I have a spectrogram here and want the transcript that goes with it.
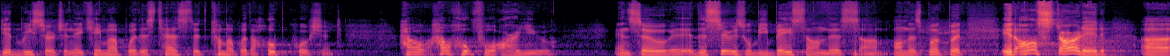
did research and they came up with this test to come up with a hope quotient. How, how hopeful are you? And so uh, this series will be based on this, um, on this book. But it all started uh,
